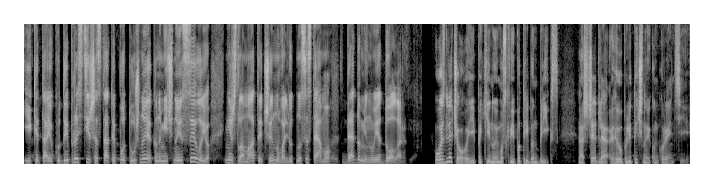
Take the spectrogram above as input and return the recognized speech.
і Китаю куди простіше стати потужною економічною силою, ніж зламати чинну валютну систему, де домінує долар. Ось для чого і Пекіну і Москві потрібен БРІКС. А ще для геополітичної конкуренції.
